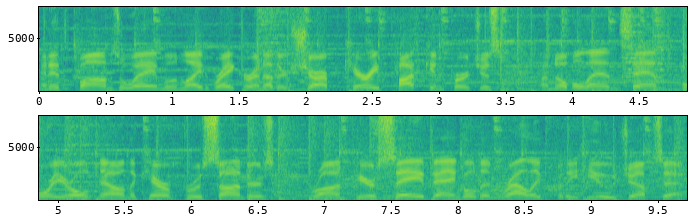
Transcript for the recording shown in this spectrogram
And it's bombs away. Moonlight Raker, another sharp Kerry Potkin purchase. A Nobleland Sam four year old now in the care of Bruce Saunders. Ron Pierce saved, angled, and rallied for the huge upset.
